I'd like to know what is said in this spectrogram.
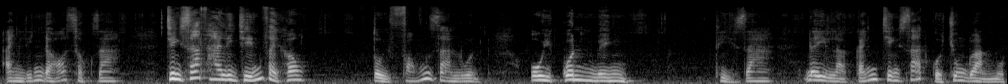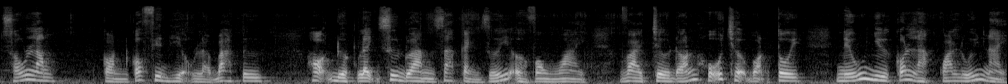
Anh lính đó sộc ra. Trinh sát 209 phải không? Tôi phóng ra luôn. Ôi quân mình! Thì ra đây là cánh trinh sát của trung đoàn 165, còn có phiên hiệu là 34. Họ được lệnh sư đoàn ra cảnh giới ở vòng ngoài và chờ đón hỗ trợ bọn tôi nếu như có lạc qua lối này.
